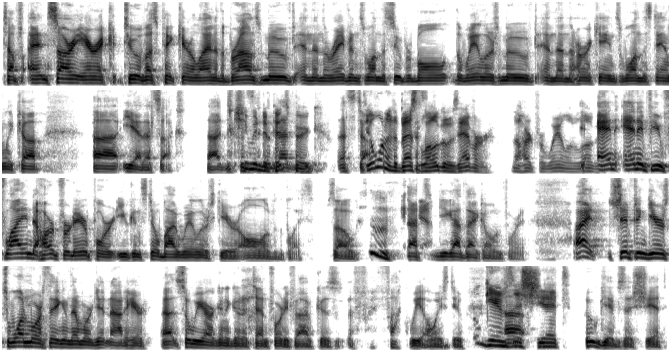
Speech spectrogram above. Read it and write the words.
tough. And sorry, Eric. Two of us picked Carolina. The Browns moved, and then the Ravens won the Super Bowl. The Whalers moved, and then the Hurricanes won the Stanley Cup. Uh, yeah, that sucks. Uh, She went to that- Pittsburgh. That's tough. Still one of the best logos ever, the Hartford Whaler logo. And and if you fly into Hartford Airport, you can still buy Whalers gear all over the place. So Hmm. that's you got that going for you. All right, shifting gears to one more thing, and then we're getting out of here. Uh, so we are going to go to ten forty five because fuck, we always do. Who gives uh, a shit? Who gives a shit?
